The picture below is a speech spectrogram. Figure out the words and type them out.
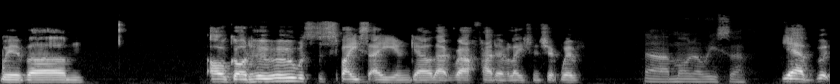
with, um, oh god, who, who was the space alien girl that Ralph had a relationship with? uh, Mona Lisa. Yeah, but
